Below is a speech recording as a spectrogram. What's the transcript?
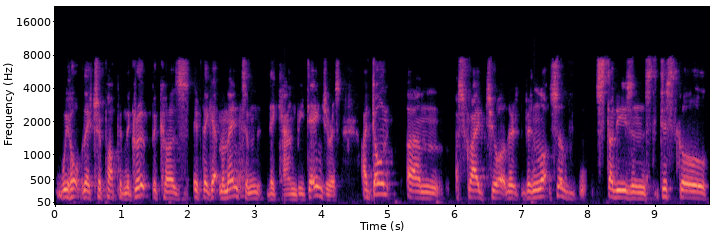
we hope they trip up in the group because if they get momentum, they can be dangerous. I don't um, ascribe to, there's been lots of studies and statistical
